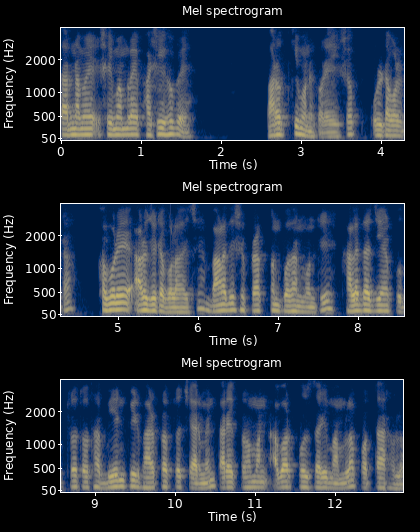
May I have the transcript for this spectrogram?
তার নামে সেই মামলায় ফাঁসি হবে? ভারত কি মনে করে এইসব? উল্টাপাল্টা। খবরে আরও যেটা বলা হয়েছে, বাংলাদেশের প্রাক্তন প্রধানমন্ত্রী খালেদা জিয়ার পুত্র তথা বিএনপির ভারপ্রাপ্ত চেয়ারম্যান তারেক রহমান আবার ফৌজদারি মামলা প্রত্যাহার হলো।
